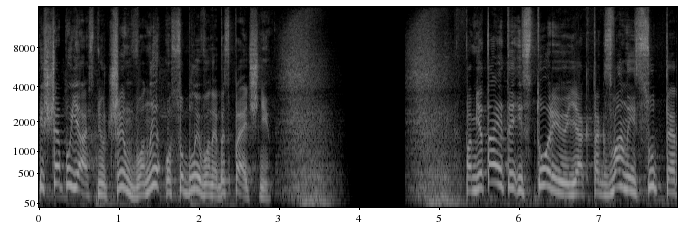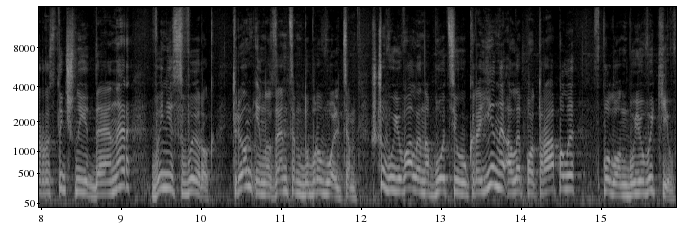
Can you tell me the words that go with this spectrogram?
І ще поясню, чим вони особливо небезпечні. Пам'ятаєте історію, як так званий суд терористичної ДНР виніс вирок трьом іноземцям-добровольцям, що воювали на боці України, але потрапили в полон бойовиків.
